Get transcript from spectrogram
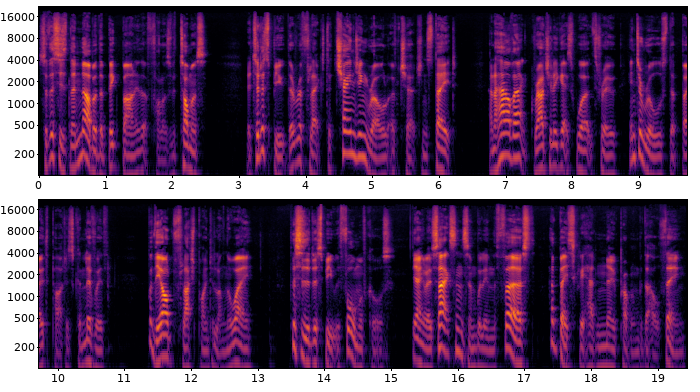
So this is the nub of the big barney that follows with Thomas. It's a dispute that reflects the changing role of church and state, and how that gradually gets worked through into rules that both parties can live with, with the odd flashpoint along the way. This is a dispute with form, of course. The Anglo Saxons and William I had basically had no problem with the whole thing,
